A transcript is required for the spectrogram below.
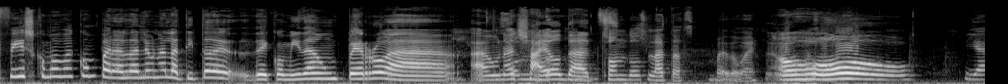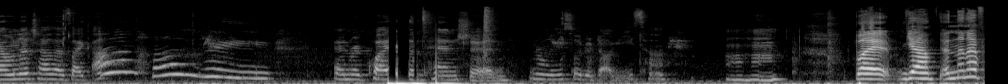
Fish, ¿cómo va a comparar darle una latita de, de comida a un perro a, a una Son child that's Son dos latas, by the way. Oh. Yeah, una child that's like, I'm hungry and requires attention. No, so do doggies, huh? Mm-hmm. But yeah, and then I've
